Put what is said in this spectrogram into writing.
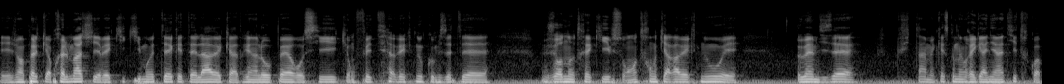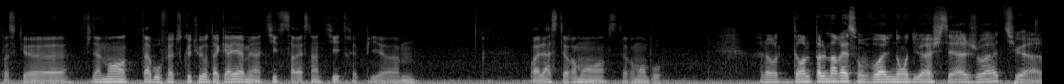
Et je me rappelle qu'après le match, il y avait Kiki Motet qui était là, avec Adrien Lauper aussi, qui ont fêté avec nous comme ils étaient joueurs de notre équipe, sont rentrés en quart avec nous. Eux-mêmes disaient putain mais qu'est-ce qu'on aimerait gagner un titre quoi parce que finalement t'as beau faire tout ce que tu veux dans ta carrière mais un titre ça reste un titre et puis euh, voilà c'était vraiment vraiment beau. Alors dans le palmarès on voit le nom du HCA Joie tu as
